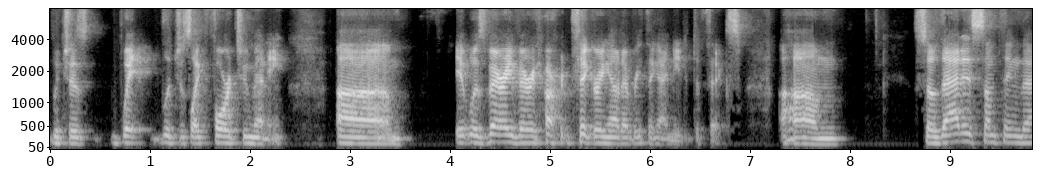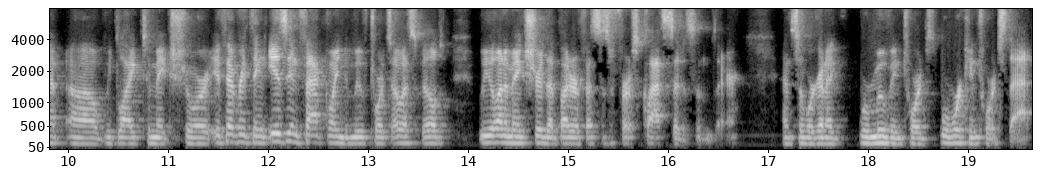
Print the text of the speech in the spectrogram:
which is which is like four too many. Um, it was very very hard figuring out everything I needed to fix. Um, so that is something that uh, we'd like to make sure, if everything is in fact going to move towards osbuild, we want to make sure that Btrfs is a first class citizen there. And so we're gonna we're moving towards we're working towards that.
